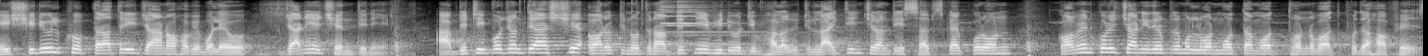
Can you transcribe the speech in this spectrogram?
এই শিডিউল খুব তাড়াতাড়ি জানানো হবে বলেও জানিয়েছেন তিনি। আপডেটটি পর্যন্ত আসছে। আবার একটি নতুন আপডেট নিয়ে ভিডিওটি ভালো একটি লাইক দিন, চ্যানেলটি সাবস্ক্রাইব করুন। কমেন্ট করে জানিয়ে দেন মূল্যবান মতামত। ধন্যবাদ, খোদা হাফেজ।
